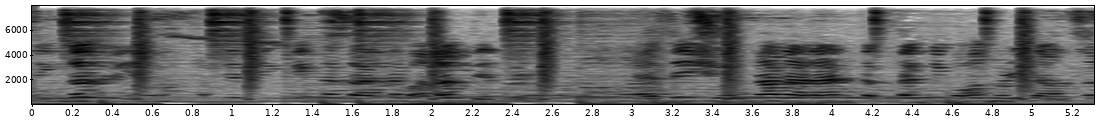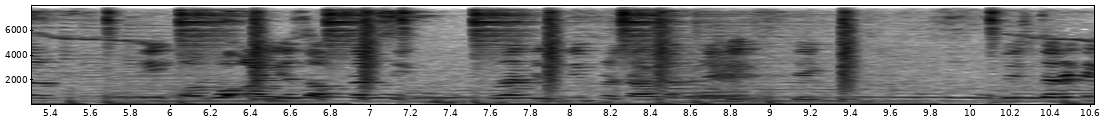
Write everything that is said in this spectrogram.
सिंगर भी हैं, अपने सिंगिंग का कार्यक्रम अलग देते हैं। ऐसे ही शोभना नारायण कत्थक की बहुत बड़ी डांसर थी और वो आई अफसर थी, पूरा दिल्ली प्रशासन को देखती तो इस तरह के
